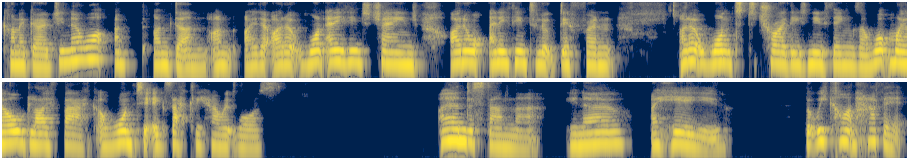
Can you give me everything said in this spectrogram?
kind of go do you know what? I'm i'm done. I'm i don't, I don't want anything to change. I don't want anything to look different. I don't want to try these new things. I want my old life back. I want it exactly how it was. I understand that you know? I hear you. But we can't have it.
